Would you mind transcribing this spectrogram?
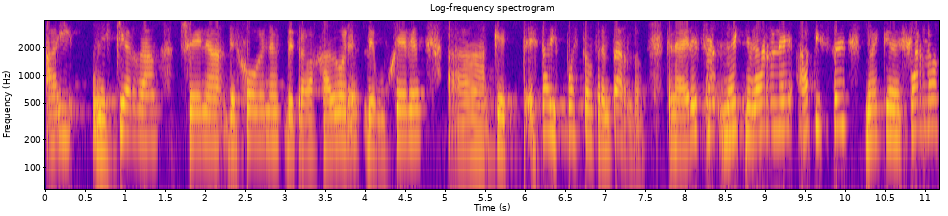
hay una izquierda llena de jóvenes, de trabajadores, de mujeres, ah, que está dispuesto a enfrentarlo. Que a la derecha no hay que darle ápice, no hay que dejarlo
